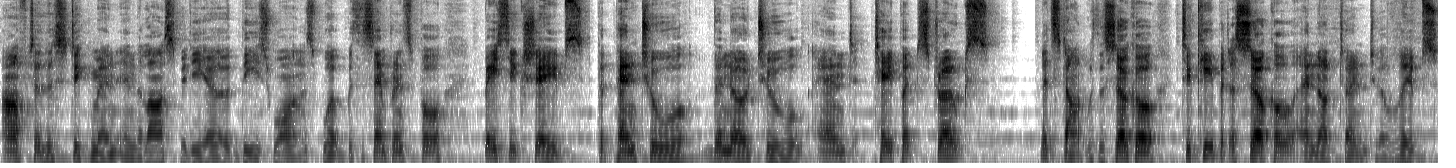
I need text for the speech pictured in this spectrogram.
After the stickmen in the last video, these ones work with the same principle, basic shapes, the pen tool, the node tool and tapered strokes. Let's start with the circle. To keep it a circle and not turn into ellipse,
